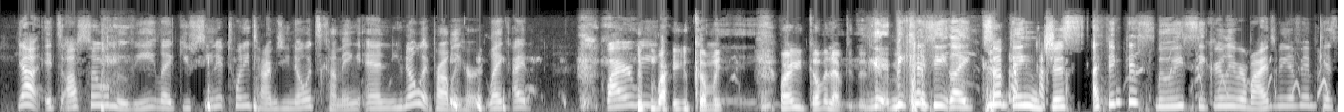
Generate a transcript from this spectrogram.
yeah, it's also a movie. Like you've seen it 20 times, you know it's coming, and you know it probably hurt. Like I, why are we? Why are you coming? Why are you coming after this? Because he like something just. I think this movie secretly reminds me of him because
